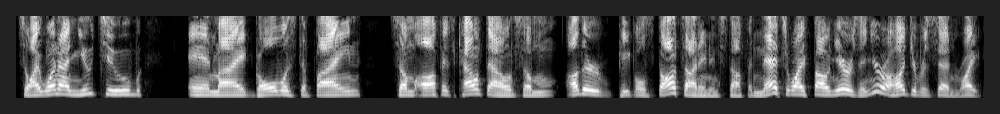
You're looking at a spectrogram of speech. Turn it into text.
So I went on YouTube, and my goal was to find some Office countdown, some other people's thoughts on it and stuff. And that's where I found yours. And you're 100% right.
